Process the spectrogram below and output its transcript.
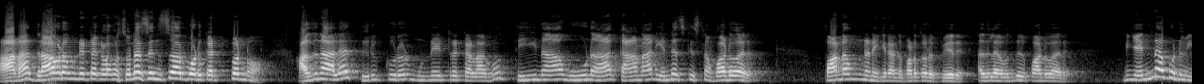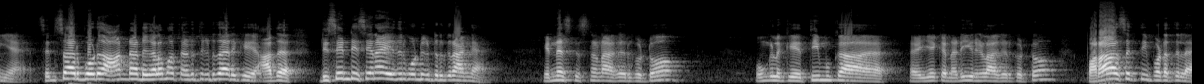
ஆனால் திராவிட முன்னேற்ற கழகம் சொன்னால் சென்சார் போர்டு கட் பண்ணும். அதனால திருக்குறள் முன்னேற்ற கழகம் தீனா ஊனா காணான்னு என்எஸ் கிருஷ்ணன் பாடுவார்? பணம்னு நினைக்கிறேன் அந்த படத்தோட பேர். அதில் வந்து பாடுவார். நீங்கள் என்ன பண்ணுவீங்க? சென்சார் போர்டு ஆண்டாண்டு காலமாக தடுத்துக்கிட்டு தான் இருக்குது அதை டிசைன் டிசைனாக எதிர்கொண்டுக்கிட்டு இருக்கிறாங்க. என்எஸ் கிருஷ்ணனாக இருக்கட்டும் உங்களுக்கு திமுக இயக்க நடிகர்களாக இருக்கட்டும் பராசக்தி படத்தில்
